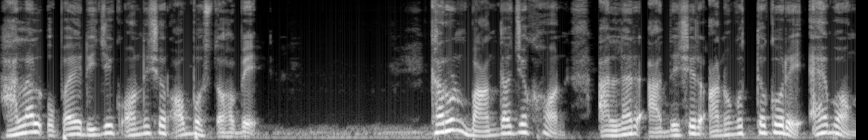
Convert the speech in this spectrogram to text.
হালাল উপায়ে রিজিক অন্বেষণ অভ্যস্ত হবে। কারণ বান্দা যখন আল্লাহর আদেশের আনুগত্য করে এবং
